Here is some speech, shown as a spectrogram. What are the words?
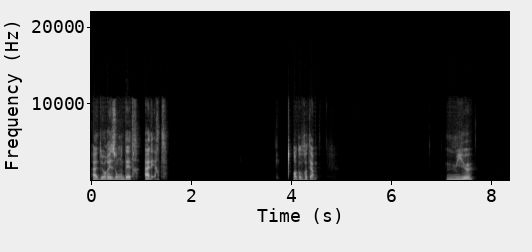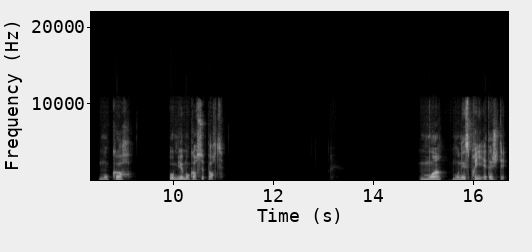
a de raisons d'être alerte. En d'autres termes, mieux mon corps, au mieux mon corps se porte, moins mon esprit est agité.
